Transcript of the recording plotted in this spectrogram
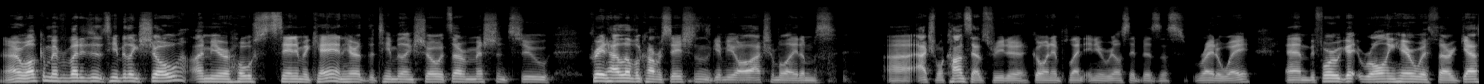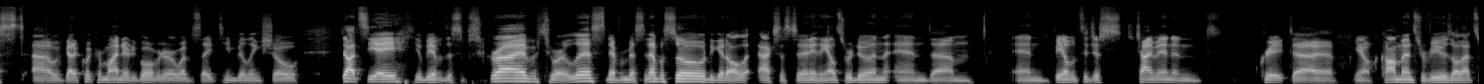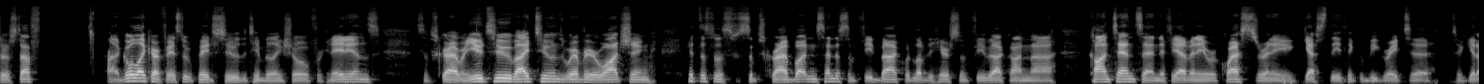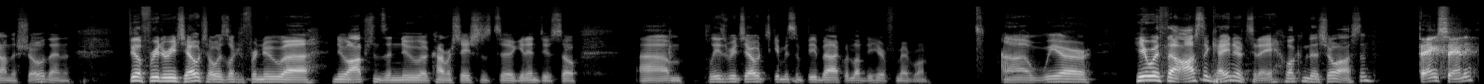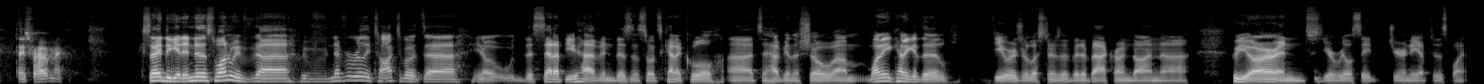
All right, welcome everybody to the Team Building Show. I'm your host, Sandy McKay, and here at the Team Building Show, it's our mission to create high level conversations, give you all actionable items, uh, concepts for you to go and implement in your real estate business right away. And before we get rolling here with our guest, uh, we've got a quick reminder to go over to our website, teambuildingshow.ca. You'll be able to subscribe to our list, never miss an episode, to get all access to anything else we're doing, and um, and be able to just chime in and create uh, you know comments, reviews, all that sort of stuff. Uh, go like our Facebook page too, the Team Building Show for Canadians. Subscribe on YouTube, iTunes, wherever you're watching. Hit the subscribe button. Send us some feedback. We'd love to hear some feedback on uh, content. And if you have any requests or any guests that you think would be great to to get on the show, then feel free to reach out. Always looking for new uh, new options and new uh, conversations to get into. So um, please reach out. Give me some feedback. We'd love to hear from everyone. Uh, we are here with uh, Austin Keitner today. Welcome to the show, Austin. Thanks, Sandy. Thanks for having me. Excited to get into this one. We've uh, we've never really talked about uh, you know the setup you have in business, so it's kind of cool uh, to have you on the show. Um, why don't you kind of give the viewers or listeners a bit of background on uh, who you are and your real estate journey up to this point?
